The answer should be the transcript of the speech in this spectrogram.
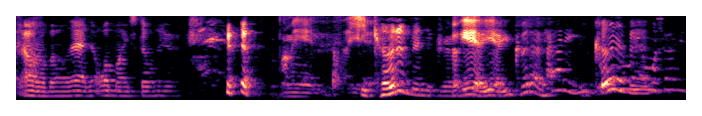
I don't know about that. The old mind's still here. I mean, yeah. she could have been the girl. Yeah, yeah, you could have had it. You could have been. Almost had it.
